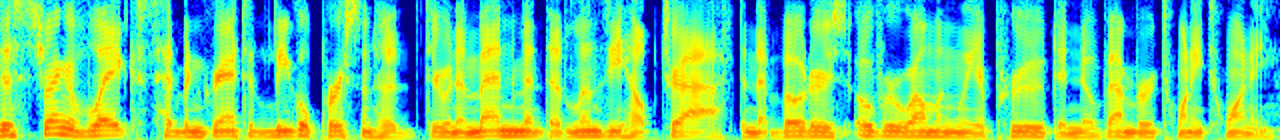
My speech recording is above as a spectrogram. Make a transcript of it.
This string of lakes had been granted legal personhood through an amendment that Linzey helped draft and that voters overwhelmingly approved in November 2020.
